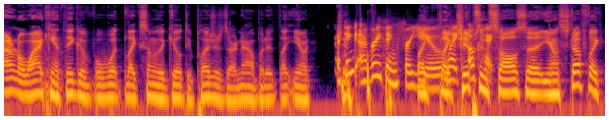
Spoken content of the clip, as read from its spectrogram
I don't know why I can't think of what like some of the guilty pleasures are now. But it like you know I think everything for like you, like, chips okay, and salsa, you know stuff like.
